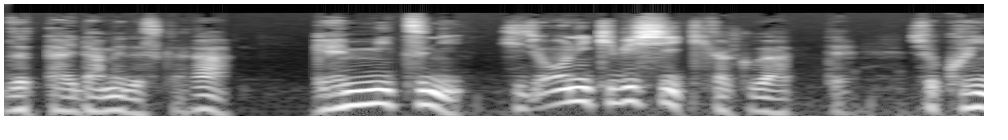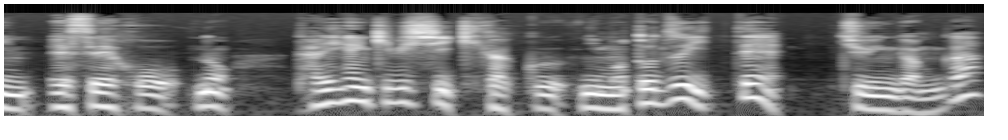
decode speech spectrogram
絶対ダメですから、厳密に非常に厳しい規格があって、食品衛生法の大変厳しい規格に基づいて、チューインガムが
